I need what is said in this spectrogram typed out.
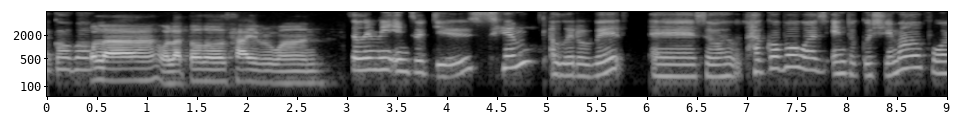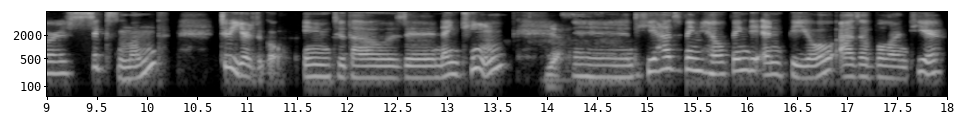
Jacobo. Hola, hola a todos. Hi everyone. So let me introduce him a little bit. Uh, so Jacobo was in Tokushima for six months, two years ago in 2019. Yes. And he has been helping the NPO as a volunteer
